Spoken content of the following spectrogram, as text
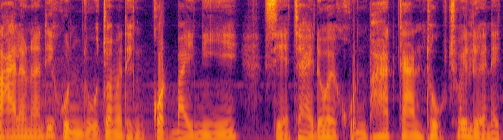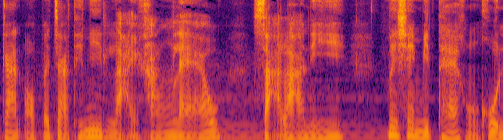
ร้ายแล้วนะที่คุณอยู่จนมาถึงกฎใบนี้ เสียใจด้วยคุณพลาดการถูกช่วยเหลือในการออกไปจากที่นี่หลายครั้งแล้วศาลานี้ ไม่ใช่มิตรแท้ของคุณ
